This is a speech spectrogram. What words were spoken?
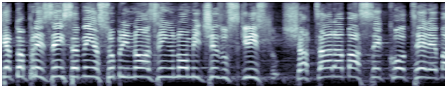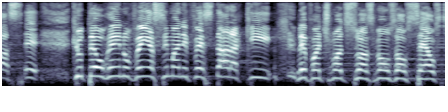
que a tua presença venha sobre nós em nome de Jesus Cristo. Que o teu reino venha se manifestar aqui. Levante uma de suas mãos aos céus,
